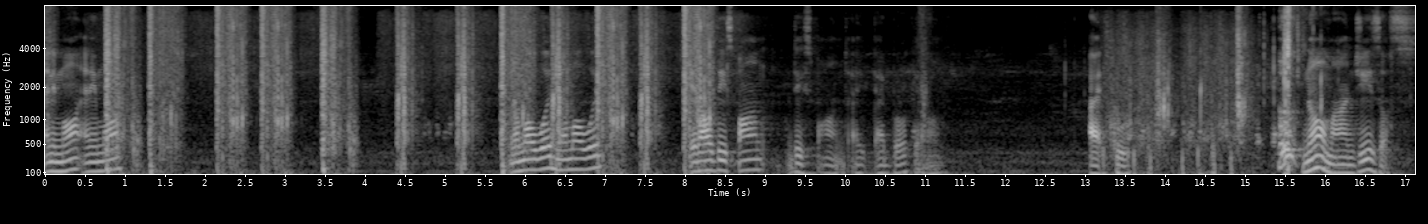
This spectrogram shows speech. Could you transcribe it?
any more? Any more? No more wood? No more wood? It all despawned? Despawned. I, I broke it all. Alright, cool. no man, Jesus.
